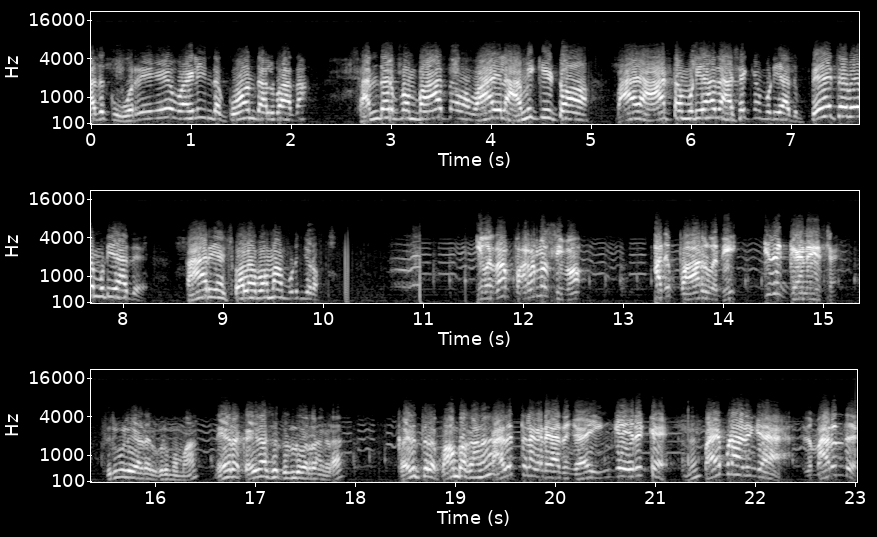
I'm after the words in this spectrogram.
அதுக்கு ஒரே வழி இந்த கோந்த அல்வா தான் சந்தர்ப்பம் பார்த்து அவன் வாயில அமுக்கிட்டோம். வாயை ஆட்ட முடியாது அசைக்க முடியாது பேசவே முடியாது. காரியம் சுலபமா முடிஞ்சிடும் இவர்தான் பரமசிவம். அது பார்வதி இது கணேசன். திருவிளையாடல் குடும்பமா? நேரா கைலாசத்திலிருந்து வர்றாங்களா? கழுத்துல பாம்ப காணா? கழுத்துல கிடையாதுங்க இங்க இருக்கு? பயப்படாதீங்க இது மருந்து.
